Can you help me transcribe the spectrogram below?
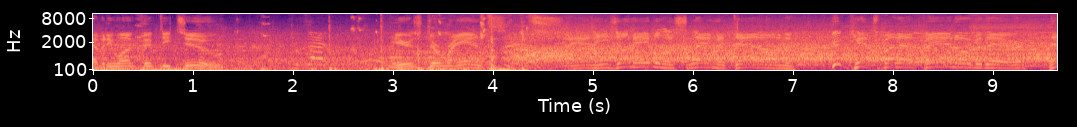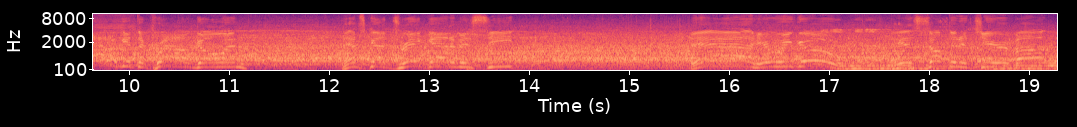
71-52. Here's Durant. And he's unable to slam it down. Good catch by that fan over there. That'll get the crowd going. That's got Drake out of his seat. Yeah, here we go. He has something to cheer about.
